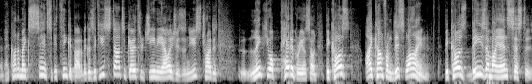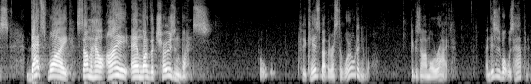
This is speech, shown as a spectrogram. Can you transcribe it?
And that kind of makes sense if you think about it, because if you start to go through genealogies and you try to link your pedigree and so on, because I come from this line, because these are my ancestors, that's why somehow I am one of the chosen ones. Who cares about the rest of the world anymore? Because I'm all right. And this is what was happening.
